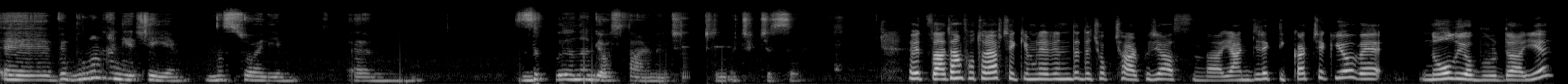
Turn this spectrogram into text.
E, ve bunun hani şeyi nasıl söyleyeyim e, zıtlığını göstermeye çalıştım açıkçası. Evet zaten fotoğraf çekimlerinde de çok çarpıcı aslında. Yani direkt dikkat çekiyor ve ne oluyor buradayı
